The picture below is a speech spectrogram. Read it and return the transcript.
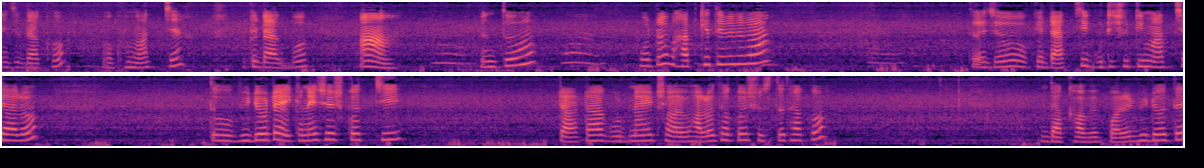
এই যে দেখো, ও ঘুমাচ্ছে, ওকে ডাকবো। আ, কিন্তু ওটো ভাত খেতে পেরে বা? তো যে ওকে ডাকছি গুটি ছুটি মারছে আরও তো ভিডিওটা এখানেই শেষ করছি। টাটা গুড নাইট সবাই ভালো থাকো, সুস্থ থাকো। দেখা হবে পরের ভিডিওতে।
